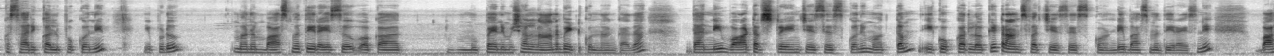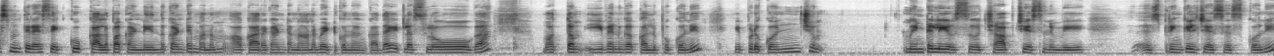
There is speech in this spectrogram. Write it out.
ఒకసారి కలుపుకొని ఇప్పుడు మనం బాస్మతి రైస్ ఒక ముప్పై నిమిషాలు నానబెట్టుకున్నాం కదా దాన్ని వాటర్ స్ట్రెయిన్ చేసేసుకొని మొత్తం ఈ కుక్కర్లోకి ట్రాన్స్ఫర్ చేసేసుకోండి బాస్మతి రైస్ని. బాస్మతి రైస్ ఎక్కువ కలపకండి ఎందుకంటే మనం ఒక అరగంట నానబెట్టుకున్నాం కదా ఇట్లా స్లోగా మొత్తం ఈవెన్గా కలుపుకొని ఇప్పుడు కొంచెం మింట్ లీవ్స్ చాప్ చేసినవి స్ప్రింకిల్ చేసేసుకొని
